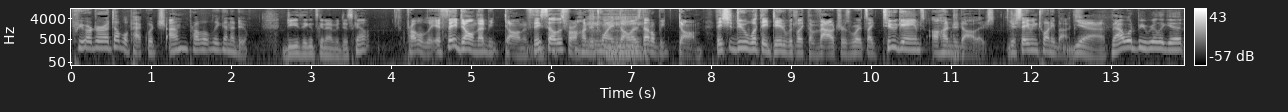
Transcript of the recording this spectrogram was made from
pre order a double pack, which I'm probably going to do. Do you think it's gonna have a discount? Probably. If they don't, that'd be dumb. If they sell this for $120, that'll be dumb. They should do what they did with like the vouchers where it's like two games, $100. You're saving 20 bucks. Yeah, that would be really good.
